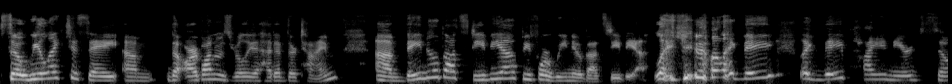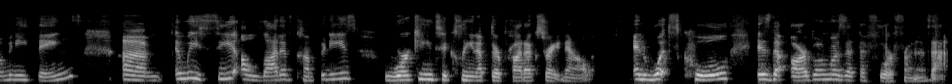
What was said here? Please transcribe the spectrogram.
So we like to say um, the Arbonne was really ahead of their time. Um, they know about stevia before we knew about stevia. Like, you know, like they, like they pioneered so many things. Um, and we see a lot lot of companies working to clean up their products right now. And what's cool is that Arbonne was at the forefront of that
